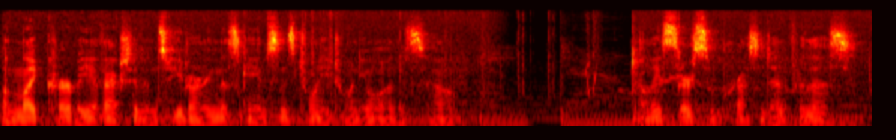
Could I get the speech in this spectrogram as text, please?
Unlike Kirby, I've actually been speedrunning this game since 2021, so... At least there's some precedent for this.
